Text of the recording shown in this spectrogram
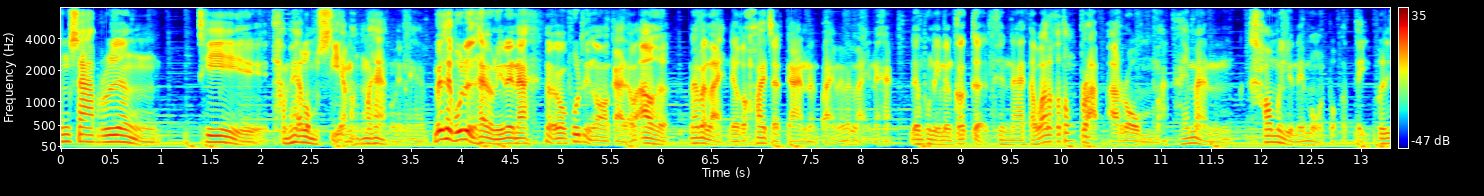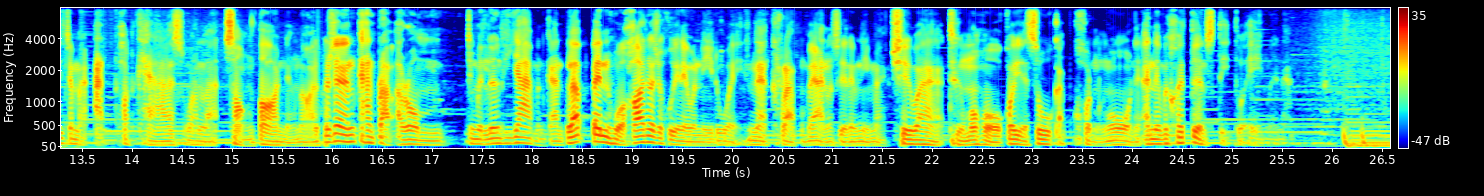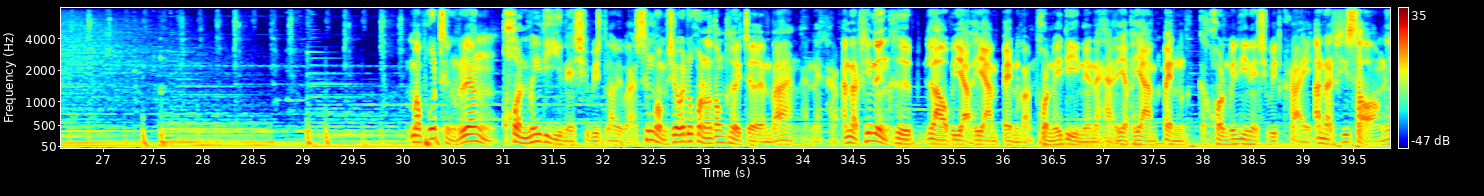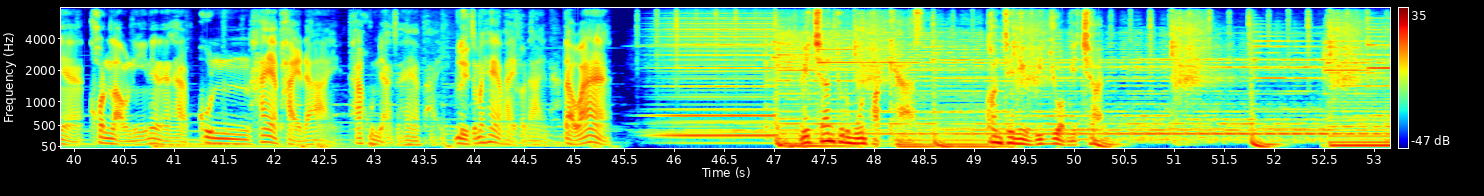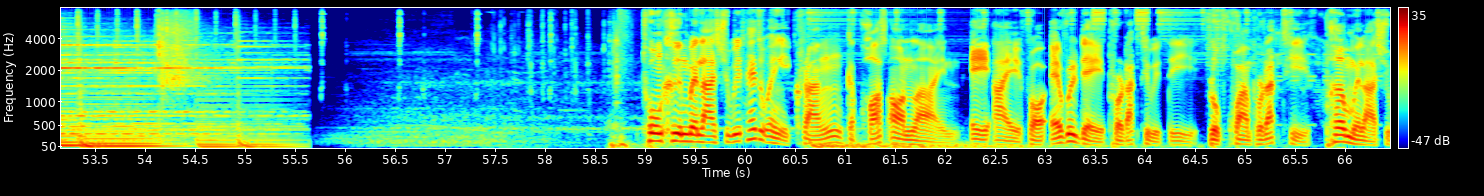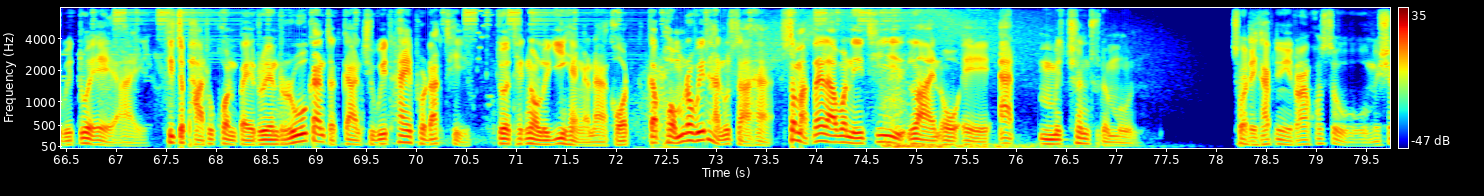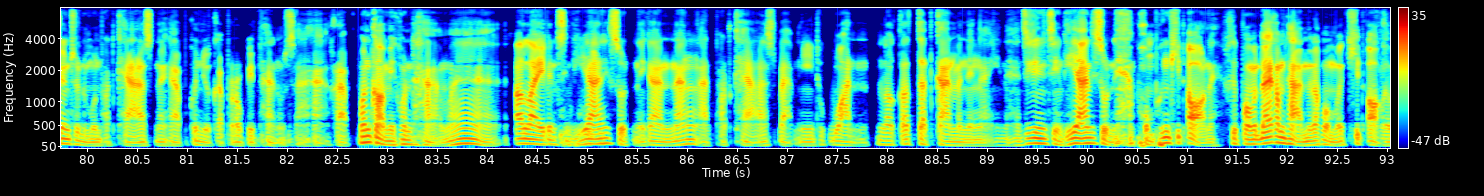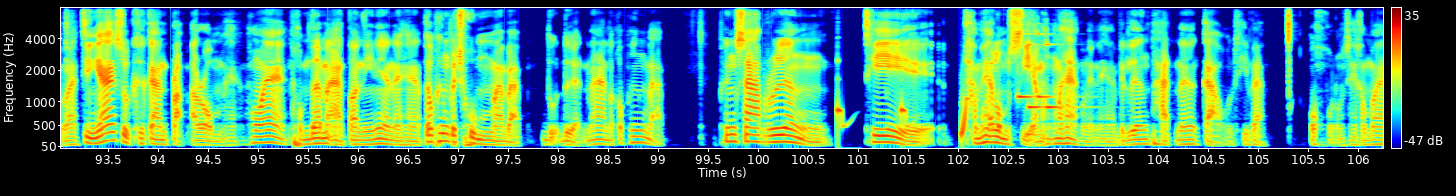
พิ่งทราบเรื่องที่ทำให้อารมณ์เสียมากๆเลยนะครับไม่เคยพูดถึงใครแบบนี้เลยนะเราพูดถึงออกอากาศแต่ว่าเอาเหอะไม่เป็นไรเดี๋ยวก็ค่อยจัดการกันไปไม่เป็นไรนะฮะเรื่องพวกนี้มันก็เกิดขึ้นได้ แต่ว่าเราก็ต้องปรับอารมณ์อะให้มันเข้ามาอยู่ในโหมดปกติ เพื่อที่จะมาอัดพอดแคสต์วันละ 2 ตอนอย่างน้อยเพราะฉะนั้นการปรับอารมณ์จึงเป็นเรื่องที่ยากเหมือนกัน และเป็นหัวข้อที่เราจะคุยในวันนี้ด้วยนะครับผมไปอ่านหนังสือเล่มนี้มาชื่อว่าถึงโมโหก็อย่าสู้กับคนโง่เนี่ยอันนี้ไม่ค่อยเตือนสติตัวเองเลยนะ มาพูดถึงเรื่องคนไม่ดีในชีวิตเราดีกว่า ซึ่งผมเชื่อว่าทุกคนก็ต้องเคยเจอบ้างนะครับ อันดับที่หนึ่งคือเราอย่าพยายามเป็นก่อนคนไม่ดีเนี่ยนะฮะอย่าพยายามเป็นกับคนไม่ดีในชีวิตใคร อันดับที่สองเนี่ยคนเหล่านี้เนี่ยนะครับคุณให้อภัยได้ ถ้าคุณอยากจะให้อภัย หรือจะไม่ให้อภัยก็ได้นะแต่ว่า Mission to the Moon Podcast Continue with your mission ทวงคืนเวลาชีวิตให้ตัวเองอีกครั้งกับคอร์สออนไลน์ AI for Everyday Productivity ปลุกความ productive เพิ่มเวลาชีวิตด้วย AI ที่จะพาทุกคนไปเรียนรู้การจัดการชีวิตให้ productive ด้วยเทคโนโลยีแห่งอนาคต กับผมรวิทยานุสาหะ สมัครได้แล้ววันนี้ที่ Line OA at Mission to the Moon สวัสดีครับยินดีต้อนรับเข้าสู่ Mission to the Moon Podcast นะครับคุณอยู่กับประวิทานุสาหะครับวันก่อนมีคนถามว่าอะไรเป็นสิ่งที่ยากที่สุดในการนั่งอัดพอดแคสต์แบบนี้ทุกวัน แล้วก็จัดการมันยังไงนะฮะจริงๆสิ่งที่ยากที่สุดเนี่ยผมเพิ่งคิดออกนะคือผมได้คำถามนี้แล้วผมก็คิดออกเลยว่าสิ่งยากที่สุดคือการปรับอารมณ์ฮะเพราะว่าผมเดินมาอัดตอนนี้เนี่ยนะฮะก็เพิ่งประชุมมาแบบดุเดือดมาก แล้วก็เพิ่งแบบเพิ่งทราบเรื่องที่ทำให้อารมณ์เสียมากๆเลยนะฮะเป็นเรื่อง partner เก่าที่แบบ โอ้โหต้องใช้คำว่า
